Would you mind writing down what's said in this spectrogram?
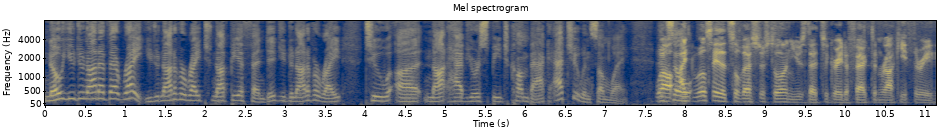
No, you do not have that right. You do not have a right to not be offended. You do not have a right to uh, not have your speech come back at you in some way. Well, so, I will say that Sylvester Stallone used that to great effect in Rocky Three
